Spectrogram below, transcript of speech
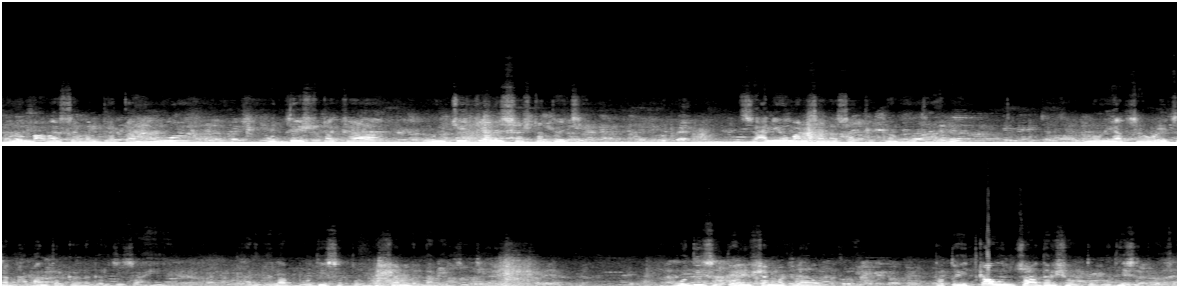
म्हणून बाबासाहेबांच्या त्या मूळ उद्दिष्टाच्या उंचीची आणि श्रेष्ठत्वाची जाणीव माणसाला सातत्यानं होत राहावी. म्हणून या चळवळीचं नामांतर करणं गरजेचं आहे. आणि त्याला बोधिसत्व मिशन म्हणणं गरजेचं आहे. बोधिसत्व मिशन म्हटलं तर तो इतका उंच आदर्श होतो बोधिसत्वाचा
